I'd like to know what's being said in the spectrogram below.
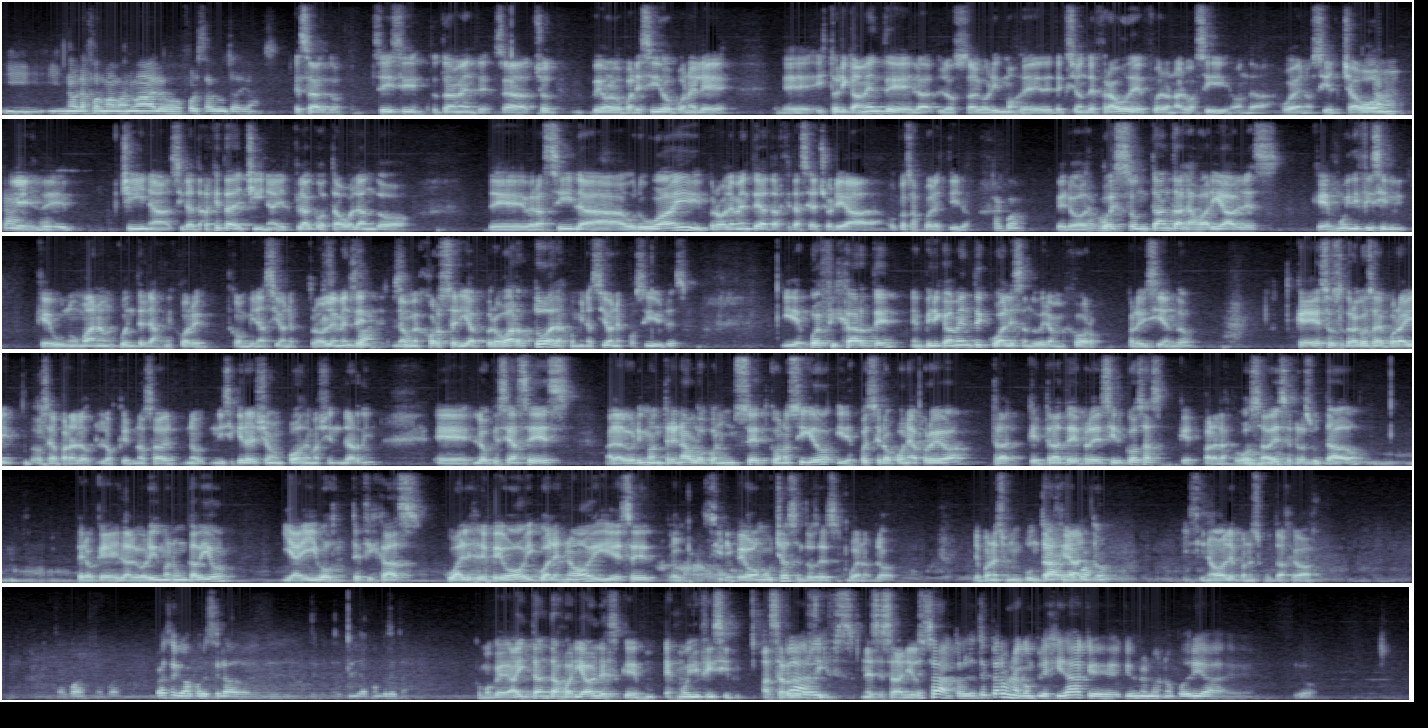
y, y no la forma manual o fuerza bruta, digamos. Exacto. Sí, sí, totalmente. O sea, yo veo algo parecido, ponerle. Eh, históricamente la- los algoritmos de detección de fraude fueron algo así, onda, bueno, si el chabón Claro, claro, es de China, si la tarjeta de China y el flaco está volando de Brasil a Uruguay, probablemente la tarjeta sea choreada o cosas por el estilo. Pero después son tantas las variables que es muy difícil que un humano encuentre las mejores combinaciones. Probablemente Exacto, lo mejor sería probar todas las combinaciones posibles y después fijarte empíricamente cuáles anduvieron mejor, prediciendo. Que eso es otra cosa que por ahí, o sea, para lo- los que no saben, no- ni siquiera leyeron un post de Machine Learning, eh, lo que se hace es al algoritmo entrenarlo con un set conocido y después se lo pone a prueba tra- que trate de predecir cosas que para las que vos sabés el resultado, pero que el algoritmo nunca vio, y ahí vos te fijás cuáles le pegó y cuáles no, y ese, lo- si le pegó a muchas, entonces, bueno, lo, le pones un puntaje Claro, alto, y si no, le pones un puntaje bajo. Tal cual, tal cual. Me parece que va por ese lado, de, la utilidad concreta. Como que hay tantas variables que es, muy difícil hacer Claro, los ifs necesarios. Exacto, detectar una complejidad que, que uno no, no podría. eh, digo,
